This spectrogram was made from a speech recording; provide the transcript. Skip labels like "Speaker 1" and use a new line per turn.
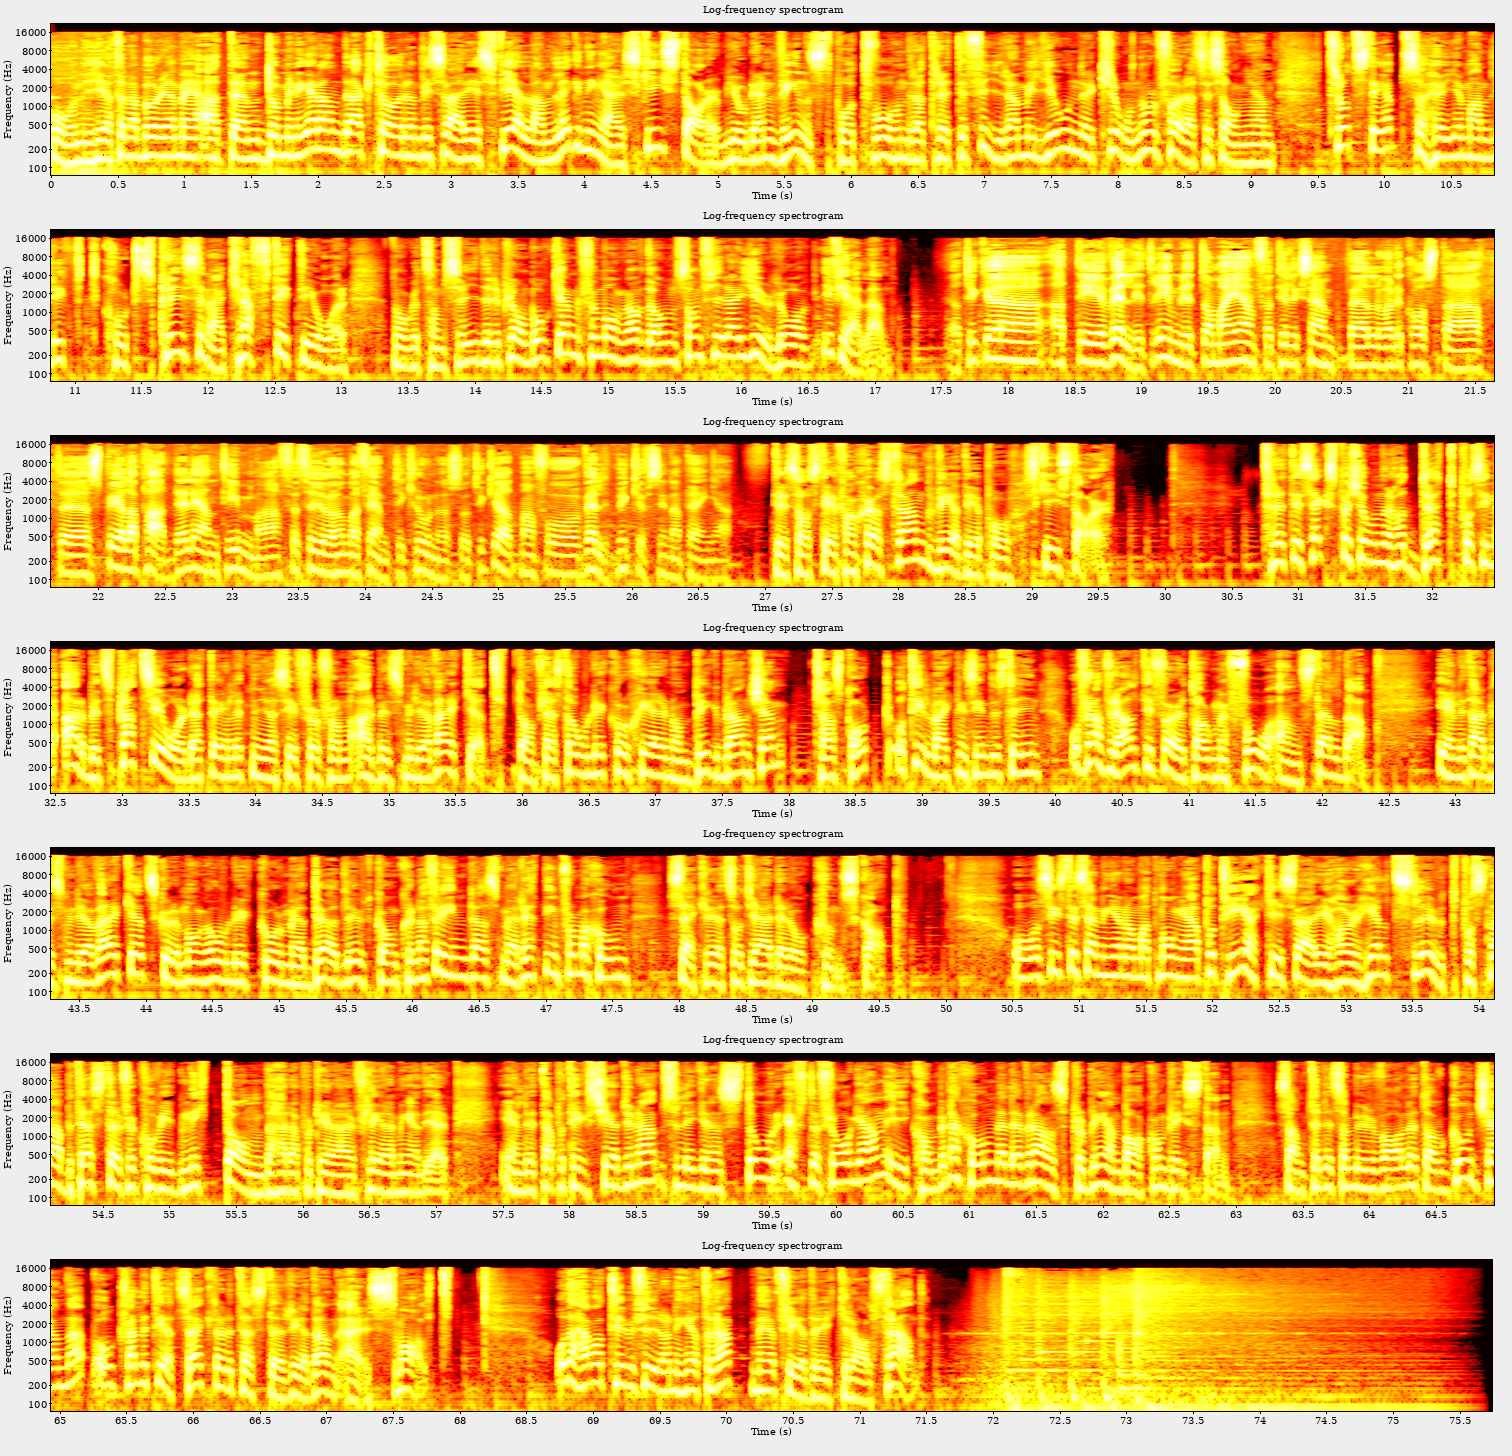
Och nyheterna börjar med att den dominerande aktören vid Sveriges fjällanläggningar, Skistar, gjorde en vinst på 234 miljoner kronor förra säsongen. Trots det så höjer man liftkortspriserna kraftigt i år, något som svider i plånboken för många av dem som firar jullov i fjällen.
Jag tycker att det är väldigt rimligt om man jämför till exempel vad det kostar att eh, spela paddel en timme för 450 kronor så tycker jag att man får väldigt mycket för sina pengar.
Det sa Stefan Sjöstrand, VD på Skistar. 36 personer har dött på sin arbetsplats i år, detta enligt nya siffror från Arbetsmiljöverket. De flesta olyckor sker inom byggbranschen, transport och tillverkningsindustrin och framförallt i företag med få anställda. Enligt Arbetsmiljöverket skulle många olyckor med dödlig utgång kunna förhindras med rätt information, säkerhetsåtgärder och kunskap. Och sist i sändningen om att många apotek i Sverige har helt slut på snabbtester för covid-19. Det här rapporterar flera medier. Enligt apotekskedjorna så ligger en stor efterfrågan i kombination med leveransproblem bakom bristen. Samtidigt som urvalet av godkända och kvalitetssäkrade tester redan är smalt. Och det här var TV4 Nyheterna med Fredrik Rahlstrand.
